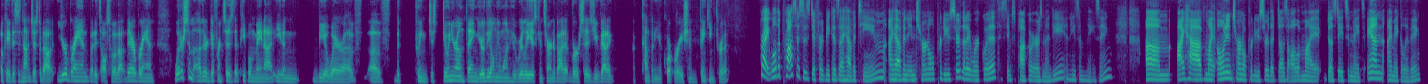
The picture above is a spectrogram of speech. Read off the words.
okay, this is not just about your brand, but it's also about their brand. What are some other differences that people may not even be aware of of between just doing your own thing? You're the only one who really is concerned about it versus you've got a, a company, a corporation thinking through it. Right. Well, the process is different because I have a team. I have an internal producer that I work with. His name's Paco Arizmendi, and he's amazing. Um, I have my own internal producer that does all of my does dates and mates, and I make a living.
